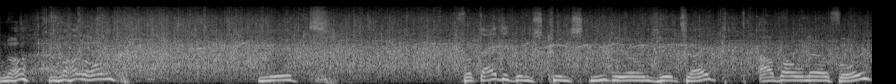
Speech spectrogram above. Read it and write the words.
Na, Malong mit Verteidigungskünsten, die er uns hier zeigt, aber ohne Erfolg.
